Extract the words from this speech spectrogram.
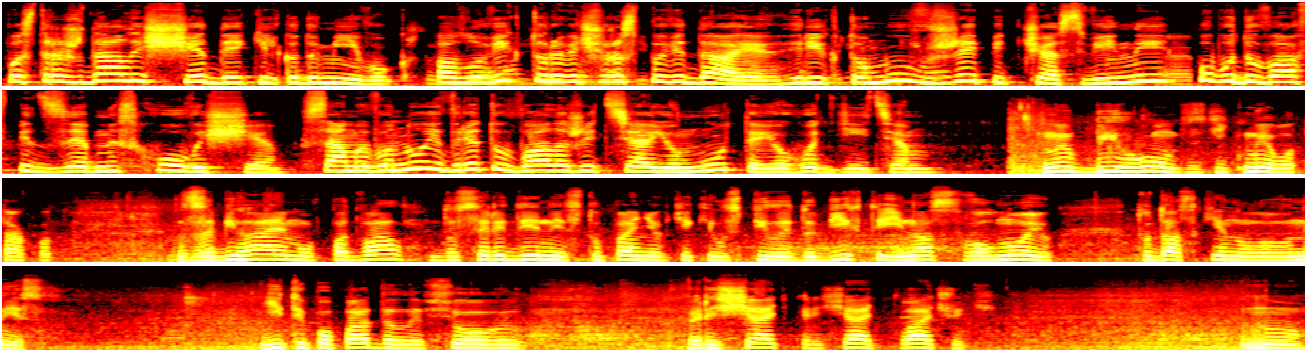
Постраждали ще декілька домівок. Павло Вікторович розповідає, рік тому вже під час війни побудував підземне сховище. Саме воно й врятувало життя йому та його дітям. Ми бігом з дітьми отак от забігаємо в підвал до середини ступеньок, тільки успіли добігти, і нас волною туди скинуло вниз. Діти попадали, все кричать, кричать, плачуть. Ну,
